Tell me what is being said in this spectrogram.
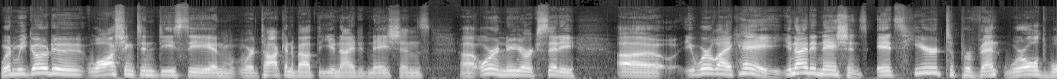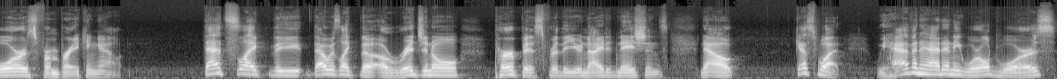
when we go to Washington D.C. and we're talking about the United Nations uh, or in New York City, uh, we're like, hey, United Nations, it's here to prevent world wars from breaking out. That's like the that was like the original purpose for the United Nations. Now, guess what? We haven't had any world wars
